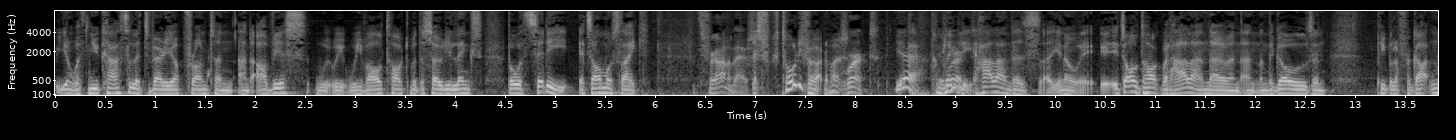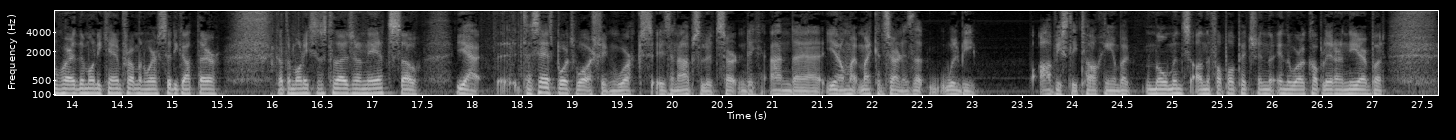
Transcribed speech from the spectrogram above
you know with Newcastle it's very upfront and, and obvious. We, we, have all talked about the Saudi links, but with City it's almost like it's forgotten about. It's totally forgotten about. It worked. Yeah, completely. Haaland is, uh, you know, it, it's all talk about Haaland now and, and, and, the goals, and people have forgotten where the money came from and where City got their got their money since 2008. So, yeah, to say sports washing works is an absolute certainty. And uh, you know, my, my concern is that we'll be obviously talking about moments on the football pitch in the, in the World Cup later in the year, but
